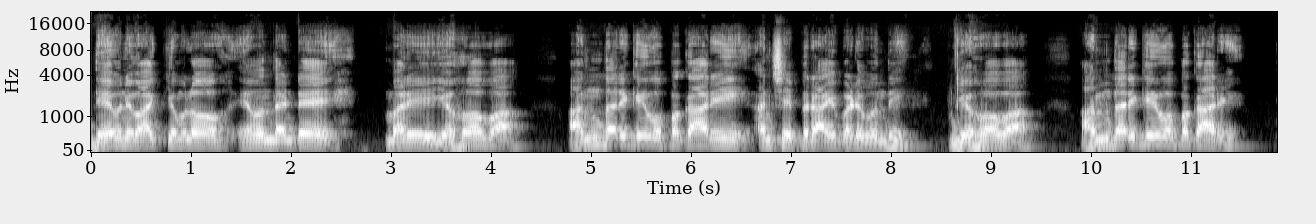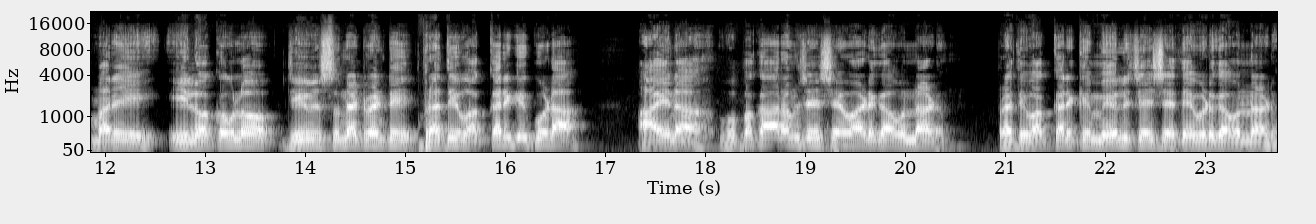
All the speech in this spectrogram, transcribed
దేవుని వాక్యంలో ఏముందంటే మరి యహోవా అందరికీ ఉపకారి అని చెప్పి రాయబడి ఉంది. యహోవా అందరికీ ఉపకారి. మరి ఈ లోకంలో జీవిస్తున్నటువంటి ప్రతి ఒక్కరికి కూడా ఆయన ఉపకారం చేసేవాడిగా ఉన్నాడు. ప్రతి ఒక్కరికి మేలు చేసే దేవుడిగా ఉన్నాడు.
